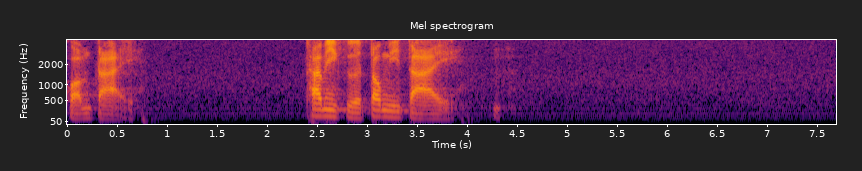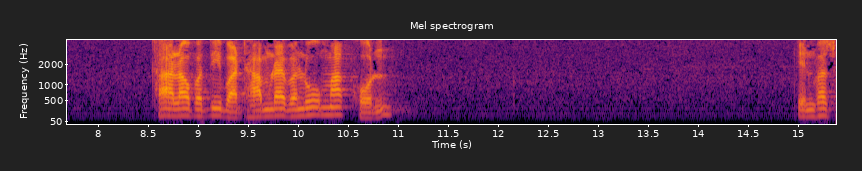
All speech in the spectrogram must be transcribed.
ความตาย ถ้ามีเกิดต้องมีตาย ถ้าเราปฏิบัติธรรมได้บรรลุมรรคผล เป็นพระโส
